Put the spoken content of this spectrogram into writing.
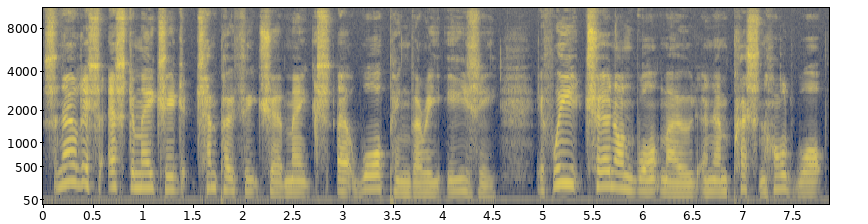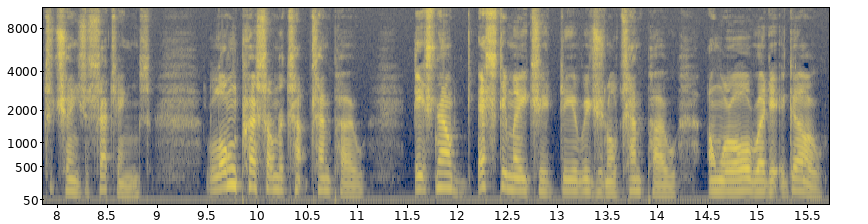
So now this estimated tempo feature makes uh, warping very easy. If we turn on warp mode and then press and hold warp to change the settings, long press on the tap tempo, it's now estimated the original tempo and we're all ready to go.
